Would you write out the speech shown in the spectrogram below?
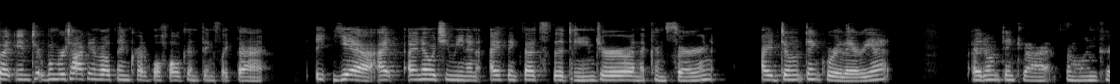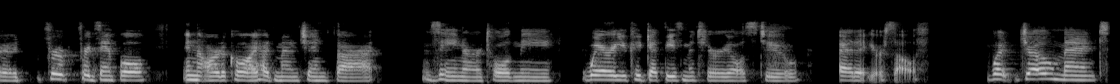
But ter- when we're talking about the Incredible Hulk and things like that, yeah, I, I know what you mean. And I think that's the danger and the concern. I don't think we're there yet. I don't think that someone could, for, for example, in the article, I had mentioned that Zayner told me where you could get these materials to edit yourself. What Joe meant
